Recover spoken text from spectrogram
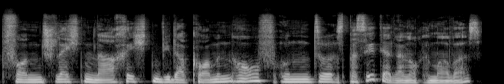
von schlechten Nachrichten, die da kommen, auf. Und äh, es passiert ja dann auch immer was.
